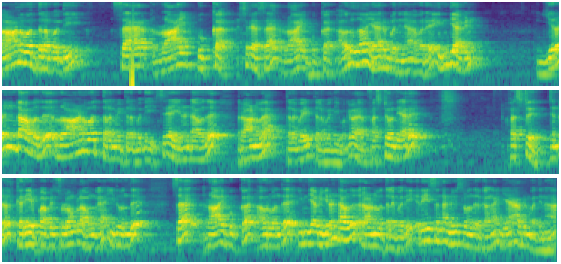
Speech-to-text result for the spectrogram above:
ராணுவ தளபதி சார் ராய் புக்கர். சரியா சார்? Roy Bucher. அவரு தான் யார் பார்த்தீங்கன்னா அவர் இந்தியாவின் இரண்டாவது ராணுவ தலைமை தளபதி. சரியா இரண்டாவது ராணுவ தளபதி தளபதி. ஓகேவா ஃபர்ஸ்ட் வந்து யார்? ஃபர்ஸ்ட் ஜென்ரல் கரியப்பா அப்படின்னு சொல்லுவாங்களோ அவங்க. இது வந்து சார் ராய் புக்கர் அவர் வந்து இந்தியாவின் இரண்டாவது ராணுவ தளபதி. ரீசெண்டாக நியூஸில் வந்திருக்காங்க. ஏன் அப்படின்னு பார்த்தீங்கன்னா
